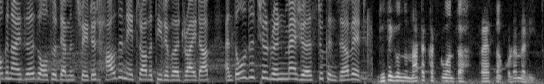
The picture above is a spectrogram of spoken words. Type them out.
Organizers also demonstrated how the Netravati river dried up and told the children measures to conserve it. ಜೊತೆಗೆ ಒಂದು ನಾಟಕ ಕಟ್ಟುವಂತಹ ಪ್ರಯತ್ನ ಕೂಡ ನಡೆಯಿತು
